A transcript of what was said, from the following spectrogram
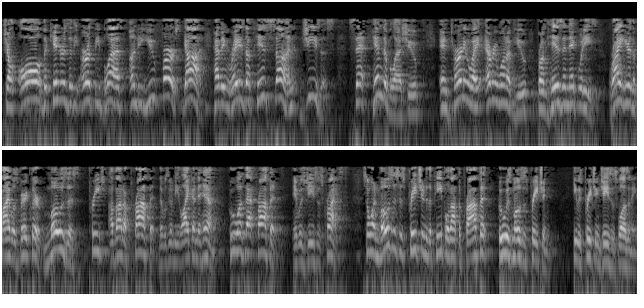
shall all the kindreds of the earth be blessed, unto you first, God, having raised up his son, Jesus, sent him to bless you, and turning away every one of you from his iniquities. Right here the Bible is very clear. Moses preached about a prophet that was going to be like unto him. Who was that prophet? It was Jesus Christ. So when Moses is preaching to the people about the prophet, who was Moses preaching? He was preaching Jesus, wasn't he?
